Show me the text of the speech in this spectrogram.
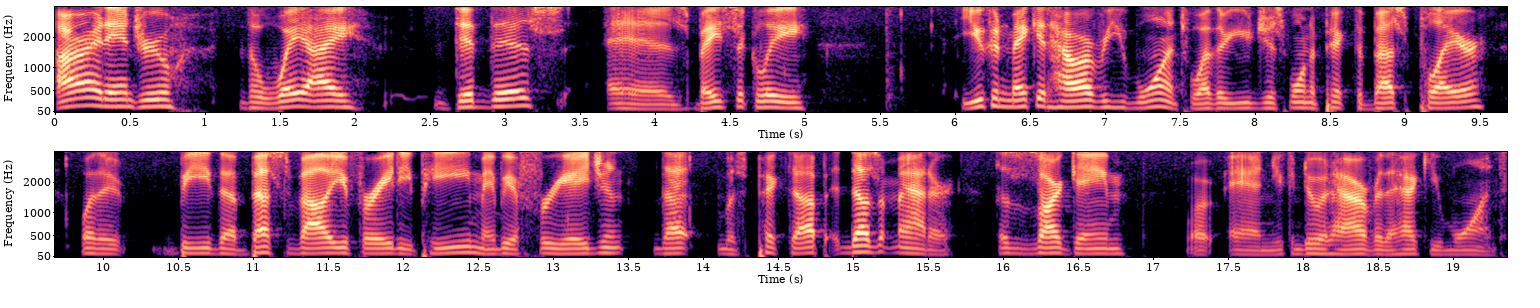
All right, Andrew. The way I did this is basically you can make it however you want, whether you just want to pick the best player, whether it be the best value for ADP, maybe a free agent that was picked up. It doesn't matter. This is our game, and you can do it however the heck you want.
